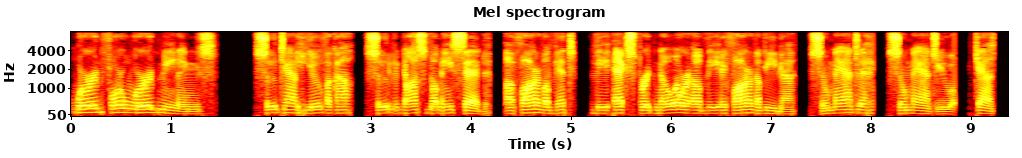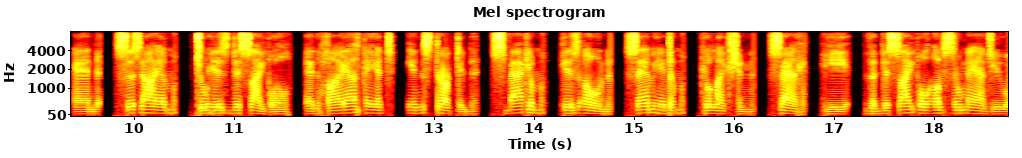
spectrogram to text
Word for word meanings. Sutta Yuvaka, Sutta said, Afarvavit, the expert knower of the Atharvaveda, Sumanta, Sumantu, Ka, and Sisayam, to his disciple, and Hyakayat, instructed, Svakam, his own, Samhitam, collection, Sah, he, the disciple of Sumantu,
